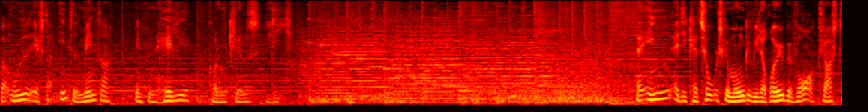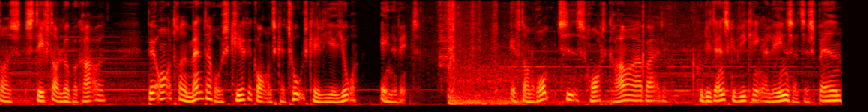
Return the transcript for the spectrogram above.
var ude efter intet mindre end den hellige Columkilles lig. Da ingen af de katolske munke ville røbe, hvor klostrets stifter lå begravet, beordrede Mandarus kirkegårdens katolsk hellige jord endevendt. Efter en rum tids hårdt gravearbejde kunne de danske vikinger læne sig til spaden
